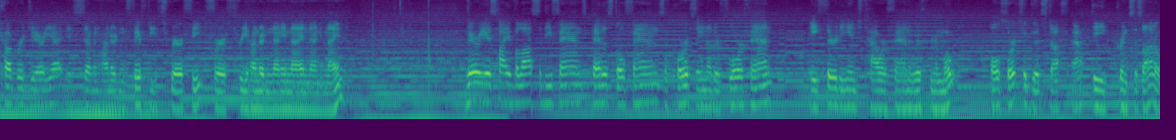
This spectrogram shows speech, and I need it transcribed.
Coverage area is 750 square feet for $399.99. Various high velocity fans, pedestal fans, of course, another floor fan, a 30 inch tower fan with remote, all sorts of good stuff at the Princess Auto.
